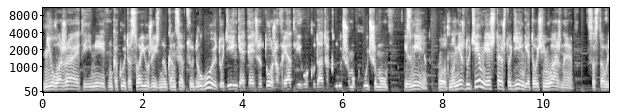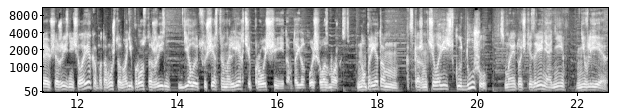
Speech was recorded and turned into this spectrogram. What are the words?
не уважает и имеет ну, какую-то свою жизненную концепцию другую, то деньги, опять же, тоже вряд ли его куда-то к лучшему, к худшему изменят. Вот. Но между тем, я считаю, что деньги – это очень важная составляющая жизни человека, потому что ну, они просто жизнь делают существенно легче, проще и там, дают больше возможностей. Но при этом, скажем, человеческую душу, с моей точки зрения, они не влияют.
